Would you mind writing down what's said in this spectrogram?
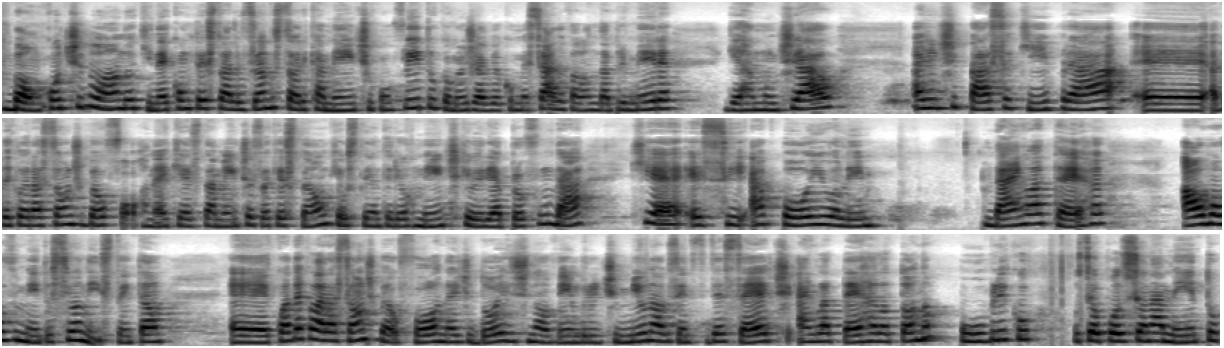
bom, continuando aqui, né, contextualizando historicamente o conflito, como eu já havia começado falando da Primeira Guerra Mundial, a gente passa aqui para é, a Declaração de Belfort, né, que é exatamente essa questão que eu citei anteriormente, que eu iria aprofundar, que é esse apoio ali da Inglaterra ao movimento sionista. Então, é, com a Declaração de Belfort, né, de 2 de novembro de 1917, a Inglaterra ela torna público o seu posicionamento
